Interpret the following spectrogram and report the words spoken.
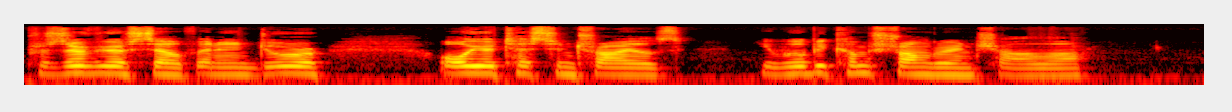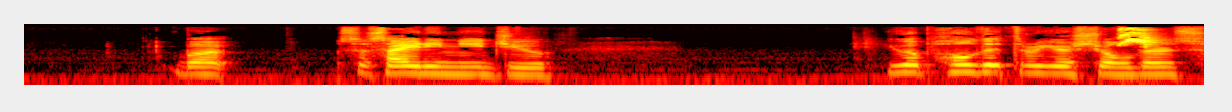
Preserve yourself and endure all your tests and trials you will become stronger, inshallah. But society needs you. You uphold it through your shoulders.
